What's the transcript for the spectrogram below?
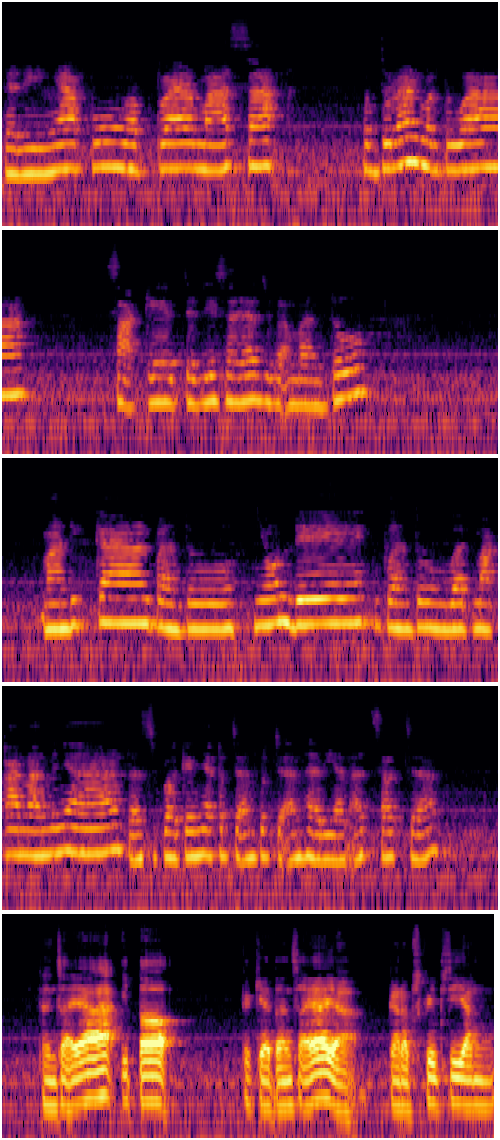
Dari nyapu, ngepel, masak. Kebetulan mertua sakit jadi saya juga membantu mandikan bantu nyonde bantu buat makanannya dan sebagainya kerjaan-kerjaan harian aja saja. Dan saya Ito Kegiatan saya ya garap skripsi yang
